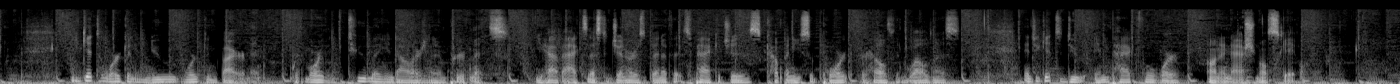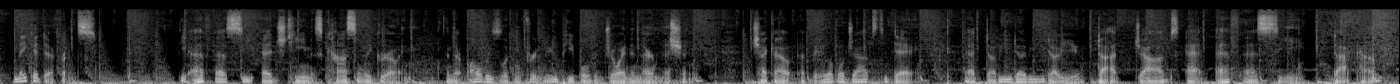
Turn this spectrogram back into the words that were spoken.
You get to work in a new work environment with more than $2 million in improvements. You have access to generous benefits packages, company support for health and wellness, and you get to do impactful work on a national scale. Make a difference. The FSC Edge team is constantly growing, and they're always looking for new people to join in their mission. Check out available jobs today at www.jobs@fsc.com.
